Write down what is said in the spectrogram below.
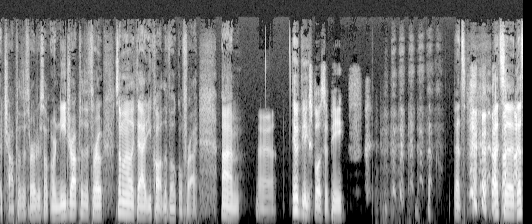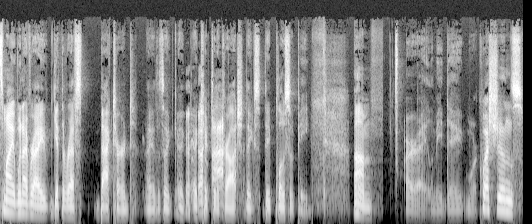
a chop to the throat or something, or knee drop to the throat, something like that. You call it the vocal fry. Um. uh, It would the be explosive P. that's that's uh that's my whenever I get the refs back turned. I, that's a, a, a kick to the crotch. The ex- the plosive P. Um. All right, let me dig more questions.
